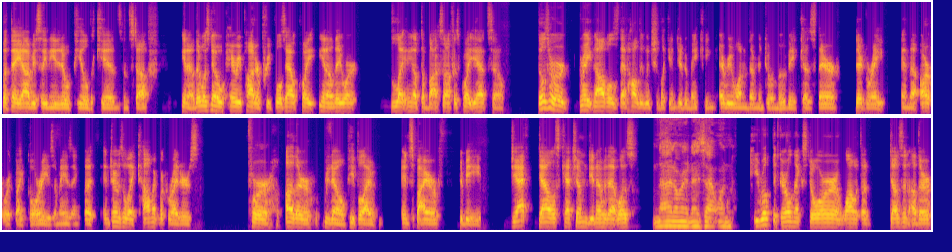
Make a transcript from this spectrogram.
but they obviously needed to appeal to kids and stuff. You know, there was no Harry Potter prequels out quite. You know, they weren't lighting up the box office quite yet. So, those are great novels that Hollywood should look into to making every one of them into a movie because they're they're great and the artwork by Gorey is amazing. But in terms of like comic book writers, for other you know people I inspire to be, Jack Dallas Ketchum. Do you know who that was? No, I don't recognize that one. He wrote The Girl Next Door along with a dozen other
